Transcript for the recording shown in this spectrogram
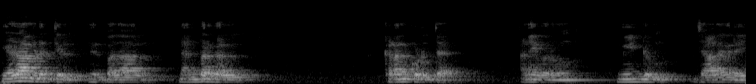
ஏழாம் இடத்தில் நிற்பதால் நண்பர்கள் கடன் கொடுத்த அனைவரும் மீண்டும் ஜாதகரை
